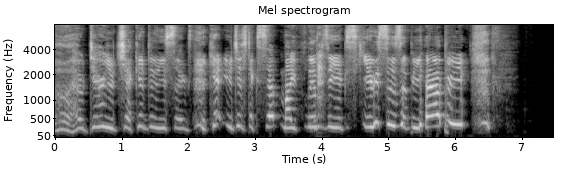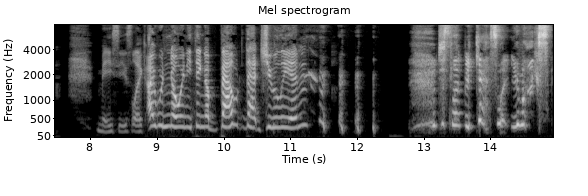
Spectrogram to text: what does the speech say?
oh, how dare you check into these things? Can't you just accept my flimsy excuses and be happy? Macy's like, I wouldn't know anything about that, Julian. Just let me gaslight you, Lex.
